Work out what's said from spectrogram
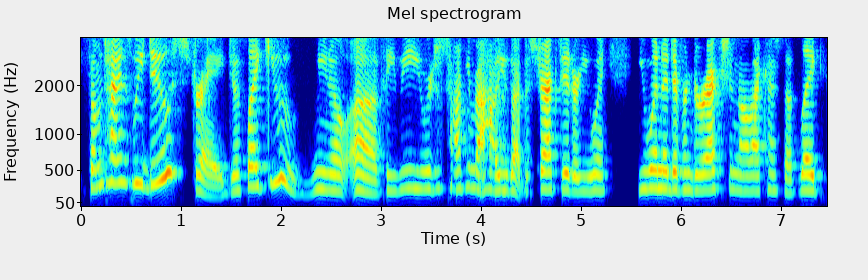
Sometimes we do stray, just like you, you know, uh, Phoebe, you were just talking about how you got distracted or you went, you went a different direction, all that kind of stuff. Like,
